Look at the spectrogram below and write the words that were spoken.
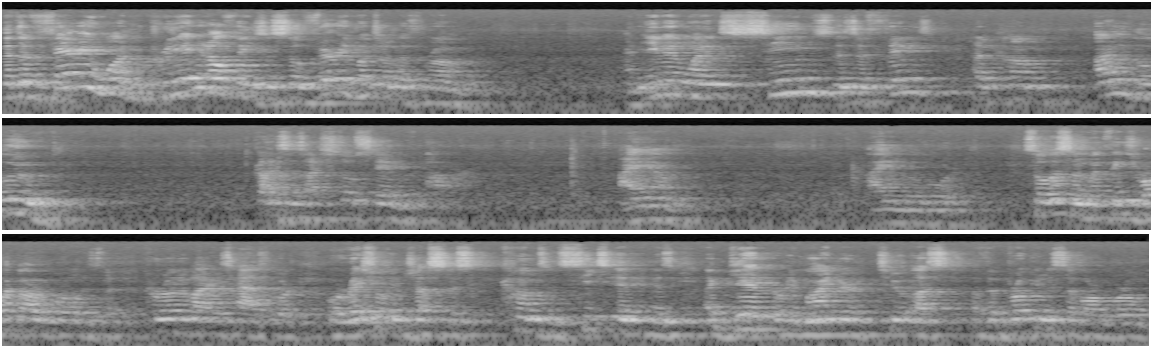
That the very one who created all things is still very much on the throne. And even when it seems as if things have come unglued, God says, I still stand with power. I am. I am the Lord. So listen, when things rock our world as the coronavirus has, or, or racial injustice comes and seeks in and is again a reminder to us of the brokenness of our world,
